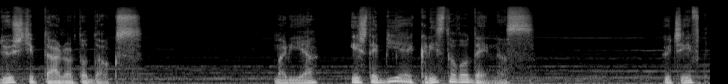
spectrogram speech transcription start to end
dy shqiptarë ortodoksë. Maria ishte bija e Kristo Vodenës. Ky çift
